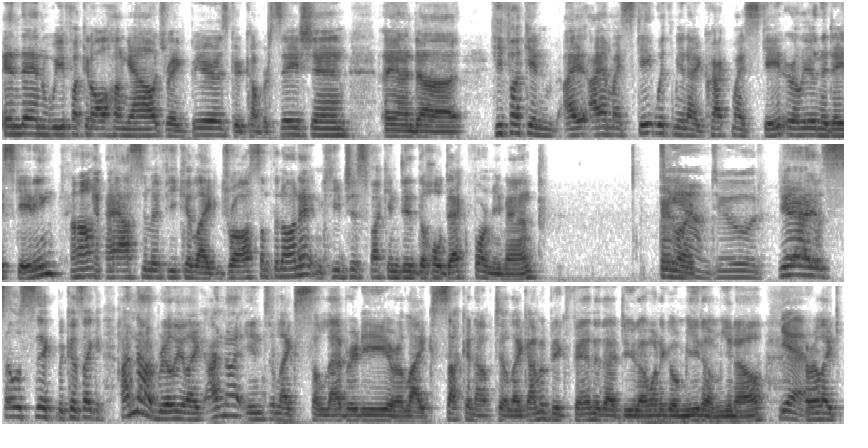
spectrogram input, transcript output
and then we fucking all hung out, drank beers, good conversation, and uh, he fucking I, I had my skate with me, and I cracked my skate earlier in the day skating, Uh-huh. and I asked him if he could like draw something on it, and he just fucking did the whole deck for me, man. And, like, Damn, dude. yeah, it was so sick because like I'm not really like I'm not into like celebrity or like sucking up to like I'm a big fan of that dude. I want to go meet him, you know? Yeah. Or like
